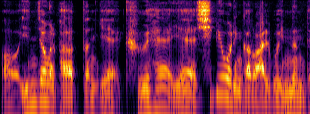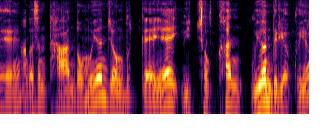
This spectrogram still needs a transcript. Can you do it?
어, 인정을 받았던 게 그 해에 12월인가로 알고 있는데 그것은 다 노무현 정부 때에 위촉한 의원들이었고요.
